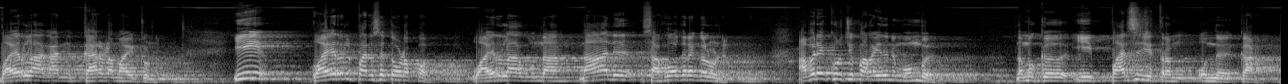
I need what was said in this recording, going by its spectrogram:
വൈറലാകാൻ കാരണമായിട്ടുണ്ട്. ഈ വൈറൽ പരസ്യത്തോടൊപ്പം വൈറലാകുന്ന നാല് സഹോദരങ്ങളുണ്ട്. അവരെക്കുറിച്ച് പറയുന്നതിന് മുമ്പ് നമുക്ക് ഈ പരസ്യചിത്രം ഒന്ന് കാണാം.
